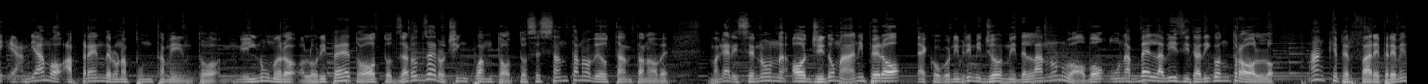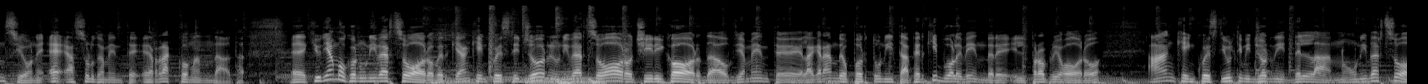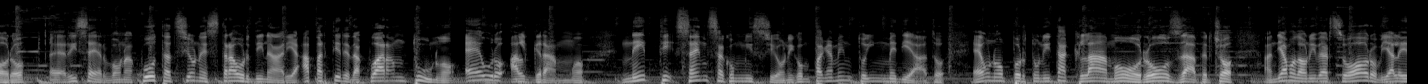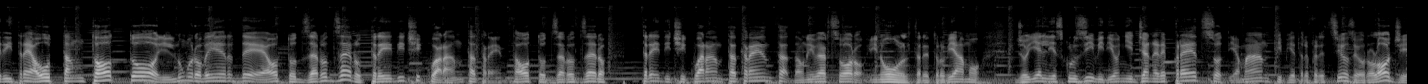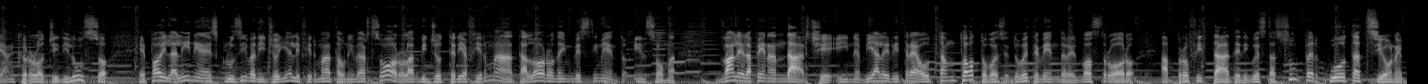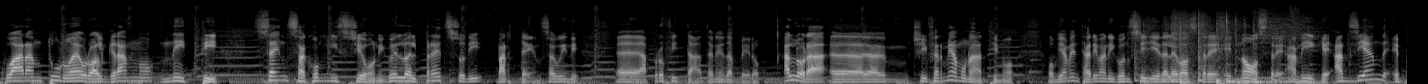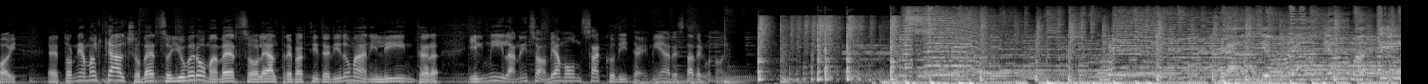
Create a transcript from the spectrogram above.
e andiamo a prendere un appuntamento. Il numero, lo ripeto, 800 58 69 89. Magari se non oggi, domani, però, ecco, con i primi giorni dell'anno nuovo, una bella visita di controllo, anche per fare prevenzione, è assolutamente raccomandata. Eh, chiudiamo con Universo Oro, perché anche in questi giorni Universo Oro ci ricorda ovviamente la grande opportunità per chi vuole vendere il proprio oro anche in questi ultimi giorni dell'anno Universo Oro eh, riserva una quotazione straordinaria a partire da 41 euro al grammo, netti senza commissioni, con pagamento immediato. È un'opportunità clamorosa, perciò andiamo da Universo Oro, Viale Eritrea 88, il numero verde è 800 13 40 30, 800 13 40 30 da Universo Oro inoltre troviamo gioielli esclusivi di ogni genere e prezzo diamanti, pietre preziose, orologi e anche orologi di lusso. E poi la linea esclusiva di gioielli firmata Universo Oro la bigiotteria firmata, l'oro da investimento. Insomma vale la pena andarci in Viale Eritrea 88 poi se dovete vendere il vostro oro approfittate di questa super quotazione. 41 euro al grammo netti senza commissioni, quello è il prezzo di partenza, quindi eh, approfittatene davvero. Allora, eh, ci fermiamo un attimo, ovviamente arrivano i consigli delle vostre e nostre amiche aziende e poi eh, torniamo al calcio verso Juve Roma, verso le altre partite di domani, l'Inter, il Milan, insomma abbiamo un sacco di temi, eh, restate con noi. Radio Radio Mattino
